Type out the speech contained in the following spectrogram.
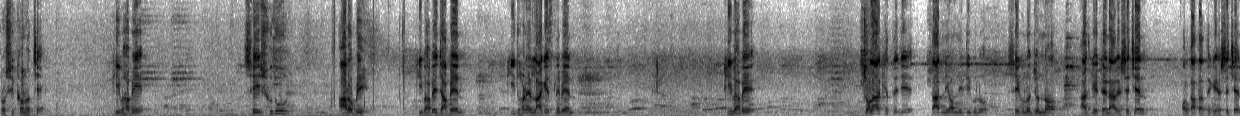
প্রশিক্ষণ হচ্ছে। কীভাবে সেই সুদূর আরবে, কীভাবে যাবেন, কি ধরনের লাগেজ নেবেন, কীভাবে চলার ক্ষেত্রে যে তার নিয়ম নীতিগুলো, সেগুলোর জন্য আজকে ট্রেনার এসেছেন, কলকাতা থেকে এসেছেন।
